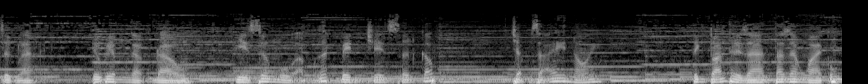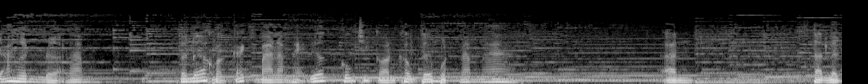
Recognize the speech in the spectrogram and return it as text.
dừng lại. Tiêu viêm ngẩng đầu, Nhìn sương mù ẩm ướt bên trên sơn cốc. Chậm rãi nói, Tính toán thời gian, ta ra ngoài cũng đã hơn nửa năm. Hơn nữa khoảng cách ba năm hẹn ước Cũng chỉ còn không tới một năm ha. Ấn Tận lực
